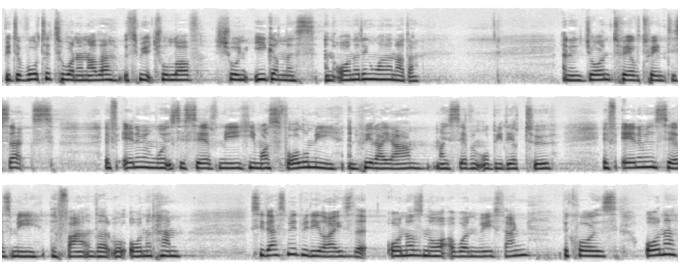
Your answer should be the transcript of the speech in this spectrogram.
"Be devoted to one another with mutual love, showing eagerness and honoring one another." And in John 12:26, if anyone wants to serve me, he must follow me, and where I am, my servant will be there too. If anyone serves me, the Father will honour him. See, this made me realise that honour's not a one way thing because honour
